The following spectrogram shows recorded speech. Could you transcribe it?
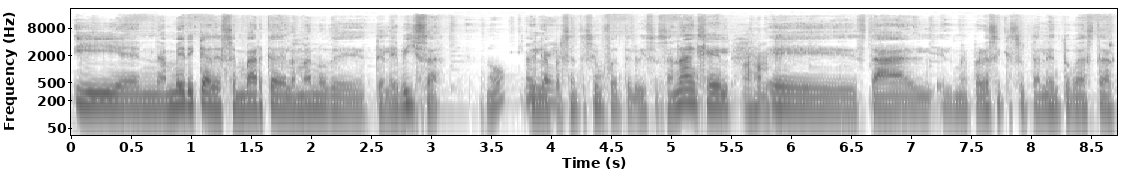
y en América desembarca de la mano de Televisa, ¿no? La presentación fue en Televisa San Ángel, eh, está, el, el- me parece que su talento va a estar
